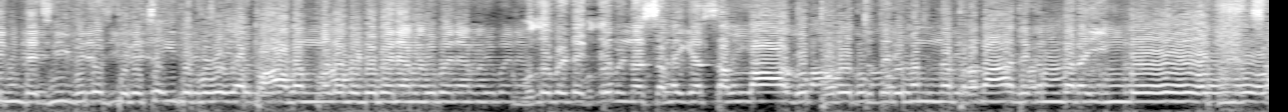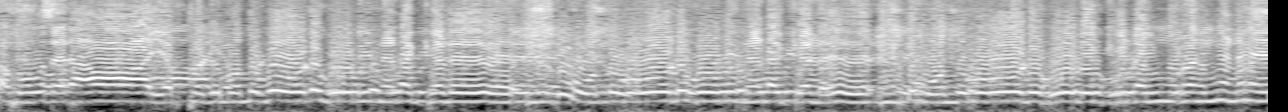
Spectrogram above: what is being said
നിന്റെ ജീവിതത്തിൽ ചെയ്തു പോയ പാപങ്ങൾ മുഴുവനും ഉടവെടുക്കുന്ന സമയത്ത് അല്ലാഹു പുറത്തു തരുമെന്ന് പ്രവാചകൻ പറയുമ്പോ സഹോദരാ എപ്പോഴും ഒന്നുകൂടി നടക്കട് ഒന്നുകൂടി നടക്കട് ഒന്നുകൂടി കിടന്നുറങ്ങണേ.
